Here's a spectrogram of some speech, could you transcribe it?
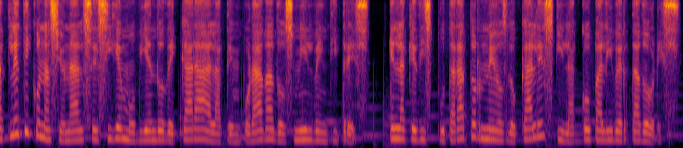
Atlético Nacional se sigue moviendo de cara a la temporada 2023, en la que disputará torneos locales y la Copa Libertadores.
